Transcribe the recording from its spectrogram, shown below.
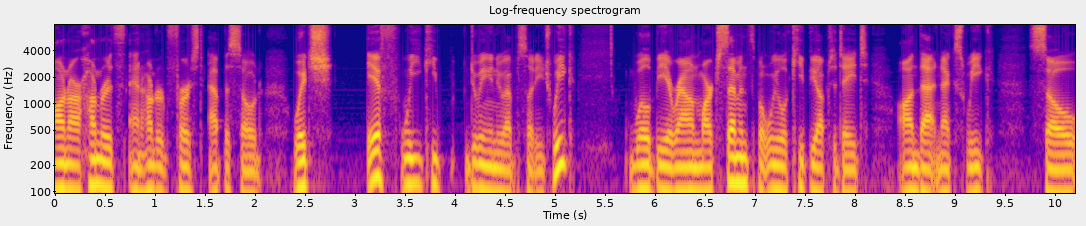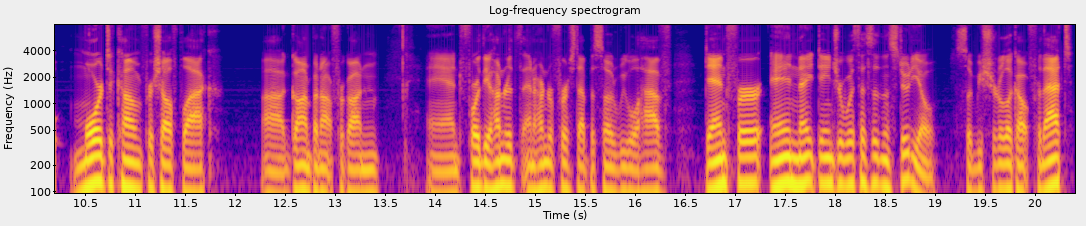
on our 100th and 101st episode, which if we keep doing a new episode each week, will be around March 7th, but we will keep you up to date on that next week. So, more to come for Shelf Black, uh, Gone But Not Forgotten. And for the 100th and 101st episode, we will have Dan Fur and Night Danger with us in the studio. So, be sure to look out for that.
